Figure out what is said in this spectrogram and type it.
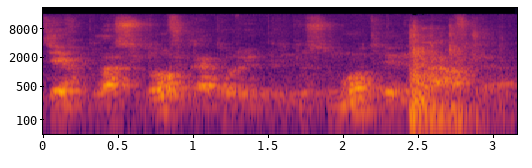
тех пластов, которые предусмотрены автором,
